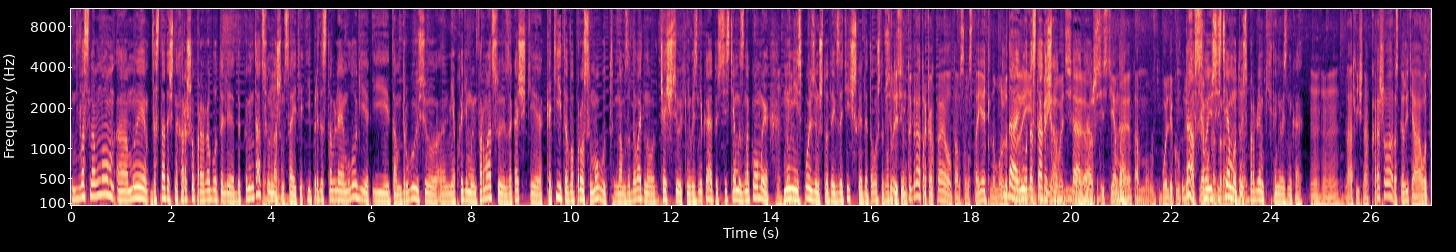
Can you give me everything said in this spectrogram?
В основном э, мы достаточно хорошо проработали документацию на нашем сайте и предоставляем логи и там другую всю э, необходимую информацию. Заказчики какие-то вопросы могут нам задавать, но чаще всего их не возникает. То есть системы знакомые, мы не используем что-то экзотическое для того, чтобы Ну, то есть интегратор, как правило, там самостоятельно может Да, э, ему достаточно, да, да, ваши системы да. там в более крупную Да, в систему. свою которая- систему, то есть проблем каких-то не возникает. Мгм. Отлично. Хорошо, расскажите, а вот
